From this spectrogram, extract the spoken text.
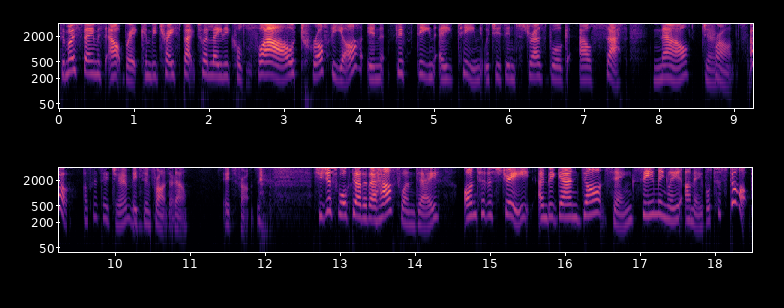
The most famous outbreak can be traced back to a lady called Frau Troffea in 1518, which is in Strasbourg, Alsace, now Germ- France. Oh, I was going to say Germany. It's in France Sorry. now. It's France. she just walked out of her house one day onto the street and began dancing, seemingly unable to stop.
